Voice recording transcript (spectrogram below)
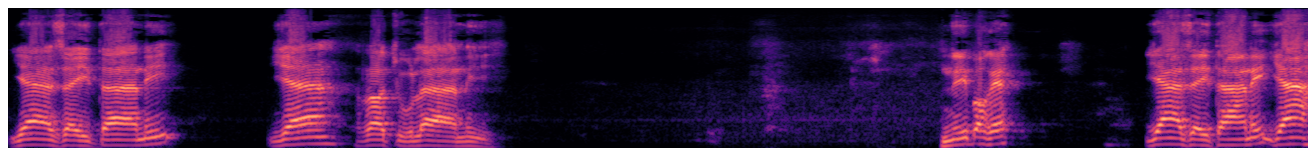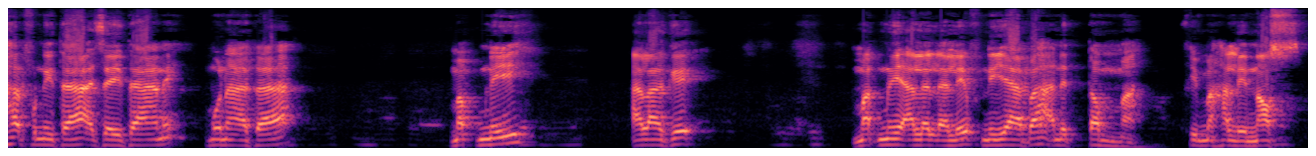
ya zaitani, ya rajulani. Ni bao cái ya zaitani, ya harfu nita zaitani, Munata, mabni, ala ke mabni ala alif niyabah anit tamma, fi mahalli nas.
